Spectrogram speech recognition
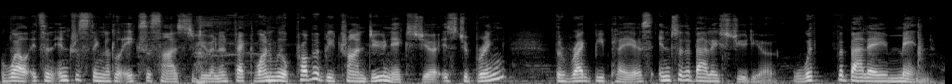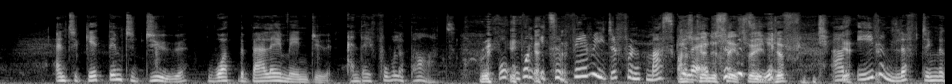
Well, it's an interesting little exercise to do, and in fact, one we'll probably try and do next year is to bring the rugby players into the ballet studio with the ballet men and to get them to do what the ballet men do, and they fall apart. Really? Well, well, it's a very different muscular I was going to say it's very activity. different, Um, yeah. Even lifting the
